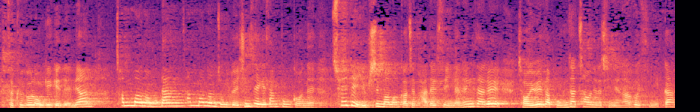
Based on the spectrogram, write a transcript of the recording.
그래서 그걸 옮기게 되면 천만 원당 3만 원 정도의 신세계 상품권을 최대 60만 원까지 받을 수 있는 행사를 저희 회사 본사 차원에서 진행하고 있으니까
